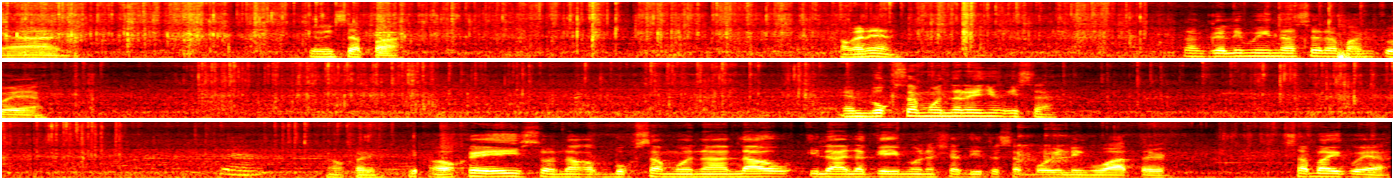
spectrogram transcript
Ayan. Yung isa pa. Okay na yan. Tanggalin mo yung nasa laman ko eh. And buksan mo na rin yung isa. Yeah. Okay. Okay, so nakabuksan mo na. Now, ilalagay mo na siya dito sa boiling water. Sabay, kuya.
